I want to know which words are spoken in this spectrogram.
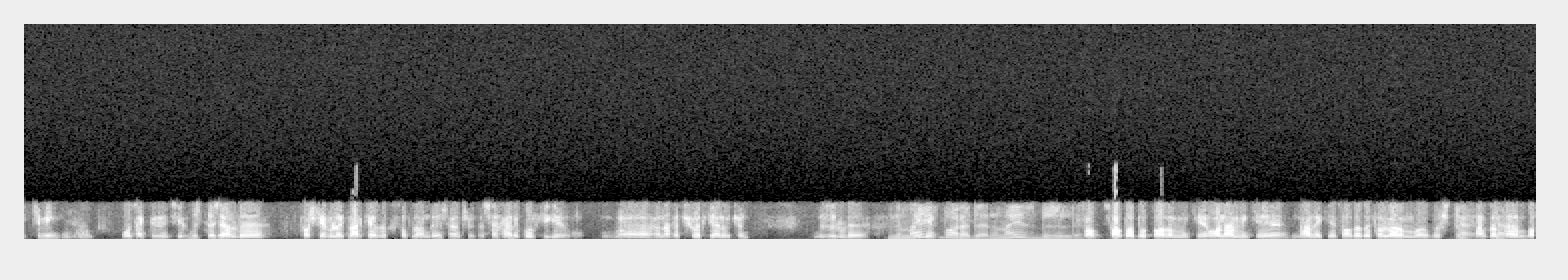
ikki ming o'n sakkizinchi yil buzib tashlandi toshkent viloyat markazi hisoblandi. O'shaning uchun shahar ko'rkiga anaqa tushayotgani uchun buzildi. Nimangiz bor edi? Nimangiz buzildi? Savdo do'konimniki onamniki maniki savdo do'konlarim bor. Farzandlarim bor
